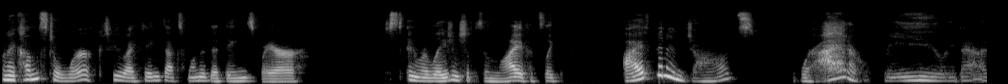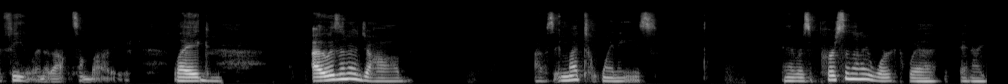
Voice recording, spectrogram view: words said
when it comes to work too, I think that's one of the things where just in relationships in life, it's like I've been in jobs where I had a really bad feeling about somebody. Like mm-hmm. I was in a job, I was in my 20s, and there was a person that I worked with, and I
